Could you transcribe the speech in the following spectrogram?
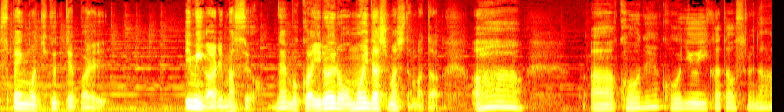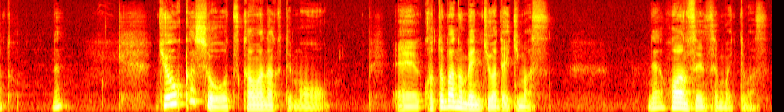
スペイン語を聞くってやっぱり意味がありますよ、ね、僕はいろいろ思い出しましたまた。ああこうねこういう言い方をするなと。ね。教科書を使わなくても、えー言葉の勉強はできます。ね、ホアン先生も言ってます。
